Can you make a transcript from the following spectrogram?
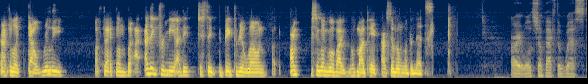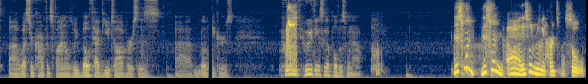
And I feel like that will really affect them. But I, I think for me, I think just the, the big three alone, I'm still going to go by with my pick. I'm still going with the Nets. All right, well, let's jump back to the West, uh, Western Conference Finals. We both have Utah versus uh, the Lakers. Who do you, who do you think is going to pull this one out? This one, this one, ah, oh, this one really hurts my soul.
